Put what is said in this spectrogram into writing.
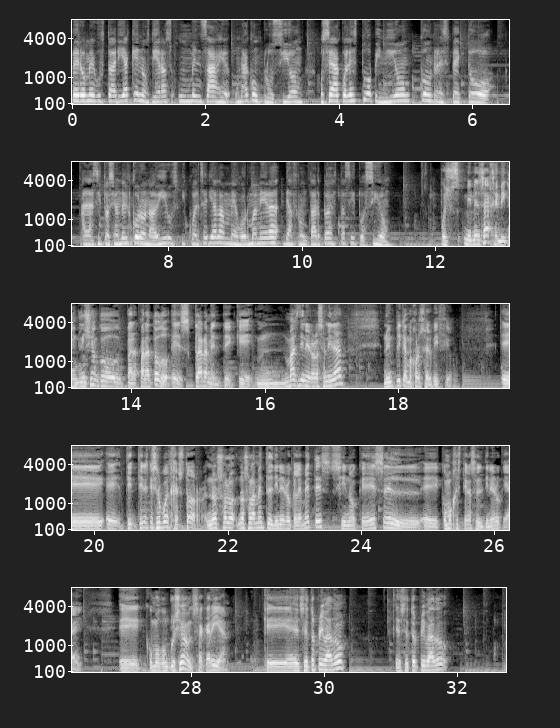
pero me gustaría que nos dieras un mensaje, una conclusión. O sea, ¿cuál es tu opinión con respecto a la situación del coronavirus y cuál sería la mejor manera de afrontar toda esta situación? pues mi mensaje, mi conclusión para, todo es claramente que mm, más dinero a la sanidad no implica mejor servicio. Eh, eh, tienes que ser buen gestor, no, solo, no solamente el dinero que le metes, sino que es el eh, cómo gestionas el dinero que hay. como conclusión, sacaría que el sector privado, el sector privado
